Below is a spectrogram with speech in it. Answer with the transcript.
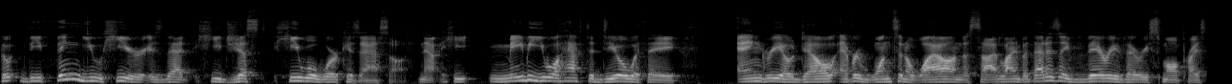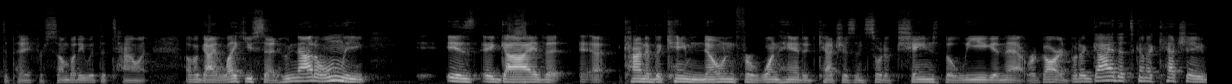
the the thing you hear is that he just he will work his ass off. Now he maybe you will have to deal with a angry Odell every once in a while on the sideline, but that is a very very small price to pay for somebody with the talent of a guy like you said who not only is a guy that uh, kind of became known for one-handed catches and sort of changed the league in that regard, but a guy that's going to catch a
